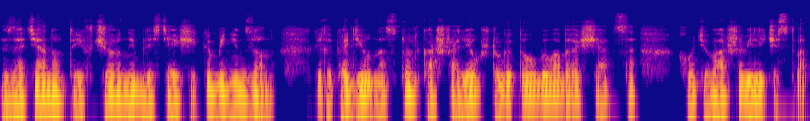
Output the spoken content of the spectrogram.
затянутый в черный блестящий комбинезон, крокодил настолько ошалел, что готов был обращаться хоть ваше величество.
